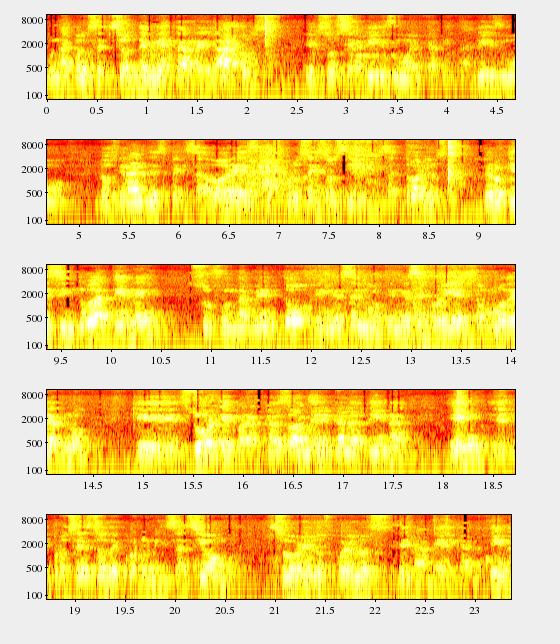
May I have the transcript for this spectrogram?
una concepción de metarrelatos, el socialismo, el capitalismo, los grandes pensadores, los procesos civilizatorios, pero que sin duda tienen su fundamento en ese, en ese proyecto moderno que surge para el caso de América Latina en el proceso de colonización sobre los pueblos de la América Latina.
